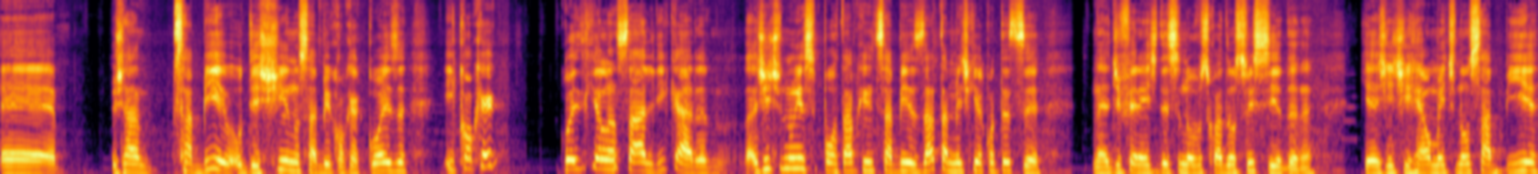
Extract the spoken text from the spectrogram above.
é, já sabia o destino, sabia qualquer coisa, e qualquer coisa que ia lançar ali, cara, a gente não ia se portar porque a gente sabia exatamente o que ia acontecer, né? Diferente desse novo Esquadrão Suicida, né? Que a gente realmente não sabia.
